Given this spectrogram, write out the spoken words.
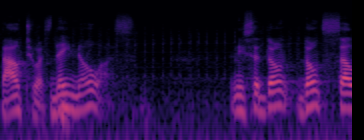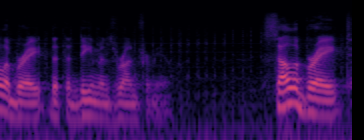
bow to us. They know us. And He said, don't, don't celebrate that the demons run from you. Celebrate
